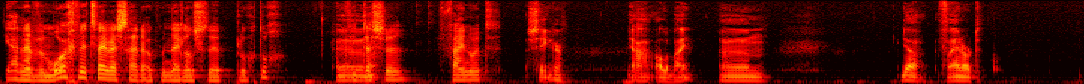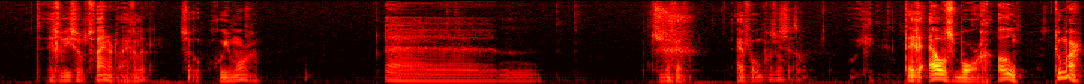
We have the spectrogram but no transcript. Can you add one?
Ja, dan hebben we morgen weer twee wedstrijden ook met Nederlandse ploeg, toch? Ehm, Vitesse, Feyenoord. Zeker. Ja, allebei. Ehm, ja, Feyenoord. Tegen wie is op het Feyenoord eigenlijk? Zo, goedemorgen. Ehm, Nog even, even opgezocht. zo. Tegen Elsborg. Oh, doe maar.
